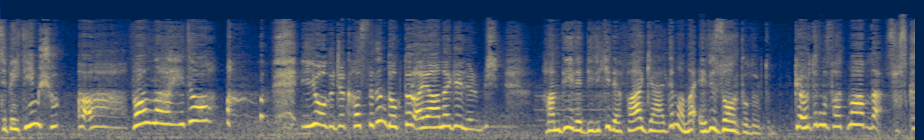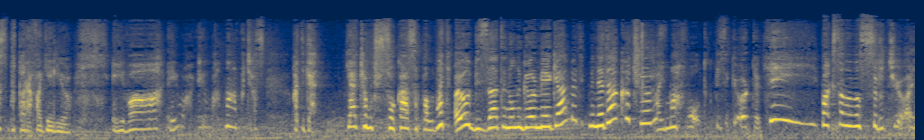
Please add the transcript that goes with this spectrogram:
Remzi Bey değil mi şu? Aa, vallahi de o. İyi olacak hastanın doktor ayağına gelirmiş. Hamdi ile bir iki defa geldim ama evi zor bulurdum. Gördün mü Fatma abla? Sus kız bu tarafa geliyor. Eyvah eyvah eyvah ne yapacağız? Hadi gel. Gel çabuk şu sokağa sapalım hadi. Ayol biz zaten onu görmeye gelmedik mi? Neden kaçıyoruz? Ay mahvolduk bizi gördü. Hii, baksana nasıl sırıtıyor. Ay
